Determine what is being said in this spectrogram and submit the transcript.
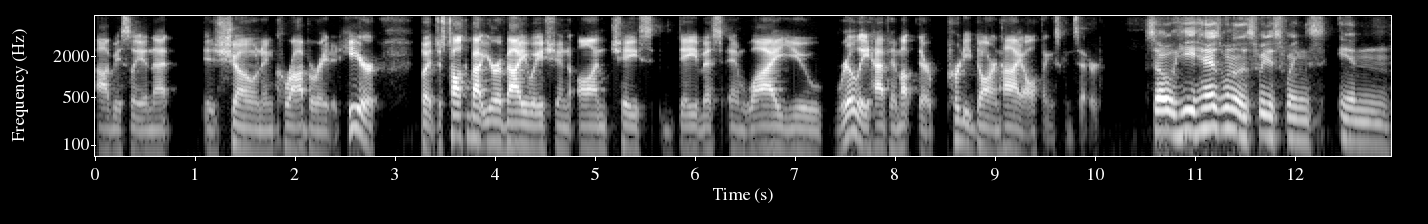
obviously, and that is shown and corroborated here. But just talk about your evaluation on Chase Davis and why you really have him up there pretty darn high, all things considered. So he has one of the sweetest swings in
